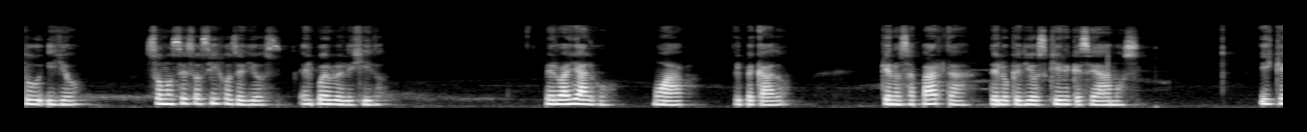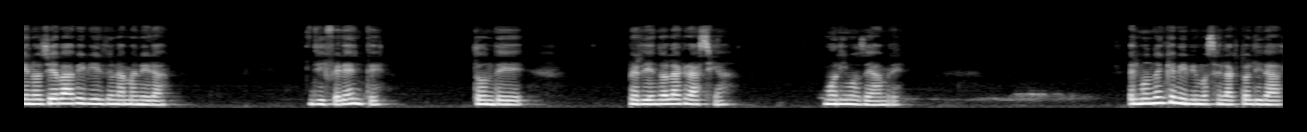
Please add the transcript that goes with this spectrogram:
tú y yo, somos esos hijos de Dios, el pueblo elegido. Pero hay algo, Moab, el pecado, que nos aparta de lo que Dios quiere que seamos y que nos lleva a vivir de una manera diferente donde, perdiendo la gracia, morimos de hambre. El mundo en que vivimos en la actualidad,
